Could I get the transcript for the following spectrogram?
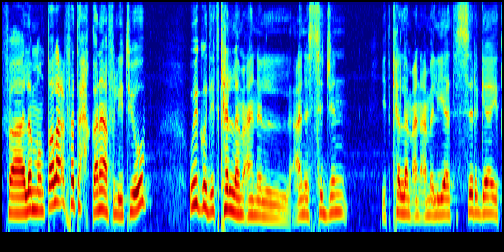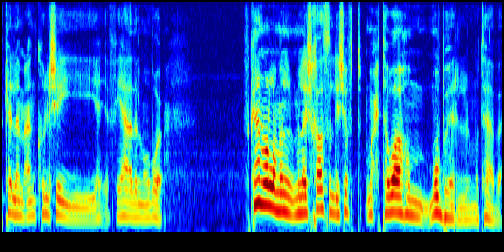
فلما طلع فتح قناة في اليوتيوب ويقعد يتكلم عن. عن السجن يتكلم عن عمليات السرقة يتكلم عن كل شيء في هذا الموضوع. فكان والله من, من الأشخاص اللي شفت محتواهم مبهر للمتابع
